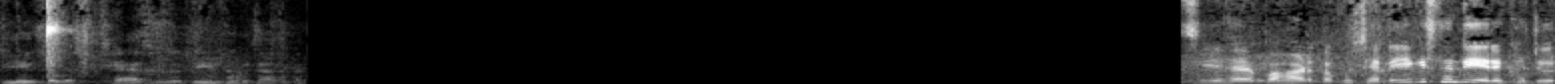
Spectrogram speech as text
तीन सौ छह सौ से तीन सौ पचास का ये है पहाड़ का कुछ है ये किसने दिए रे? खजूर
